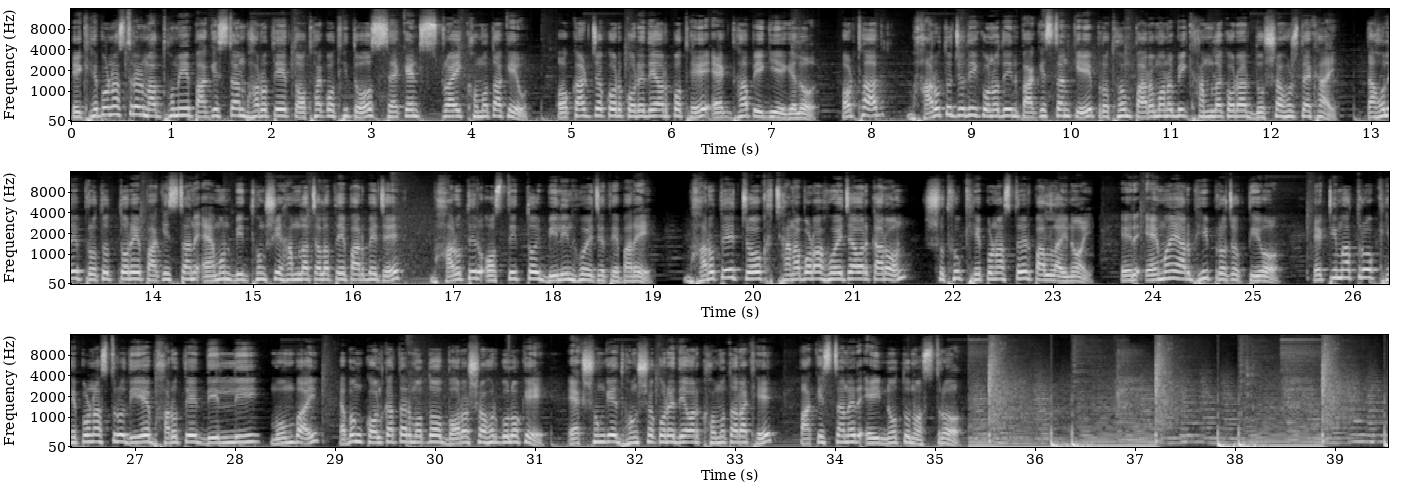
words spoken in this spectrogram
এই ক্ষেপণাস্ত্রের মাধ্যমে পাকিস্তান, ভারতে তথাকথিত সেকেন্ড স্ট্রাইক ক্ষমতাকেও অকার্যকর করে দেওয়ার পথে এক ধাপ এগিয়ে গেল। অর্থাৎ, ভারত যদি কোনোদিন পাকিস্তানকে প্রথম পারমাণবিক হামলা করার দুঃসাহস দেখায়, তাহলে প্রত্যুত্তরে পাকিস্তান এমন বিধ্বংসী হামলা চালাতে পারবে যে ভারতের অস্তিত্বই বিলীন হয়ে যেতে পারে। ভারতে চোখ ছানাবড়া হয়ে যাওয়ার কারণ শুধু ক্ষেপণাস্ত্রের পাল্লাই নয়, এর এমআইআরভি প্রযুক্তিও। একটিমাত্র ক্ষেপণাস্ত্র দিয়ে ভারতের দিল্লি, মুম্বাই এবং কলকাতার মতো বড় শহরগুলোকে একসঙ্গে ধ্বংস করে দেওয়ার ক্ষমতা রাখে পাকিস্তানের এই নতুন অস্ত্র।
